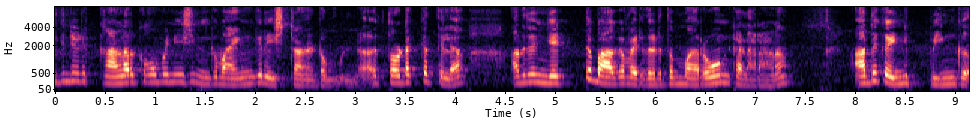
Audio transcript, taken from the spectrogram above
ഇതിന്റെ ഒരു കളർ കോമ്പിനേഷൻ എനിക്ക് ഭയങ്കര ഇഷ്ടമാണ് കേട്ടോ. തുടക്കത്തിൽ അതിന് ഞെട്ട് ഭാഗം വരുന്നിടത്ത് മറൂൺ കളറാണ്. അത് കഴിഞ്ഞ് പിങ്ക്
